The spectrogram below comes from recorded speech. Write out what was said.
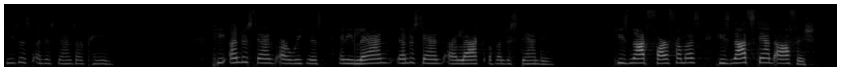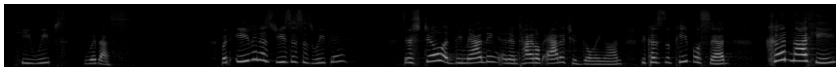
Jesus understands our pain. He understands our weakness and he land, understands our lack of understanding. He's not far from us, he's not standoffish. He weeps with us. But even as Jesus is weeping, there's still a demanding and entitled attitude going on because the people said, Could not he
